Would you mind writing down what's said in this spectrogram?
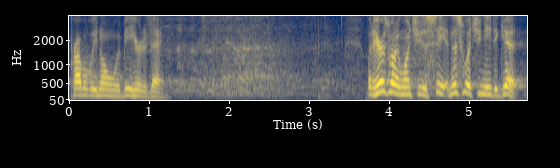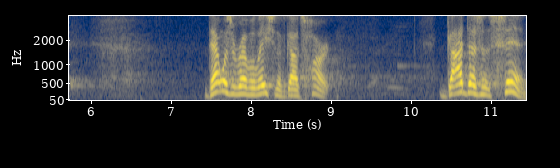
probably no one would be here today. but here's what I want you to see, and this is what you need to get. That was a revelation of God's heart. God doesn't sin.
